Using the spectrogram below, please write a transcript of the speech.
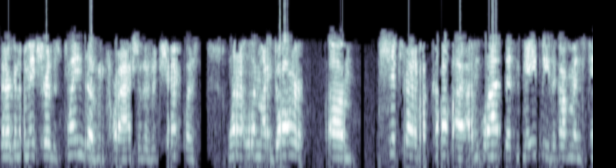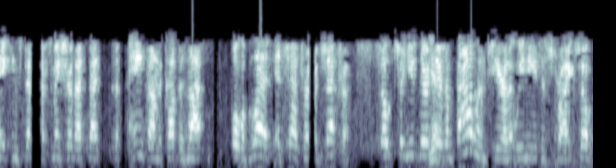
that are going to make sure this plane doesn't crash. So there's a checklist. When I, when my daughter um, sips out of a cup, I, I'm glad that maybe the government's taking steps to make sure that, that the paint on the cup is not full of lead, et cetera, et cetera. So, so you, there, yeah. there's a balance here that we need to strike. So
